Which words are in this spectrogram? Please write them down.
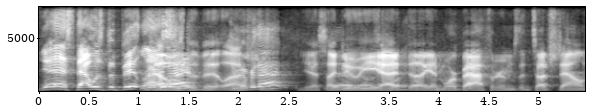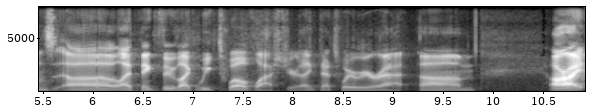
Yes, that was the bit last that that? was the bit Do you last remember year. that? Yes, I Yeah, do. He had uh, he had more bathrooms than touchdowns. Uh, I think through like week 12 last year. I think that's where we were at. Um, all right.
